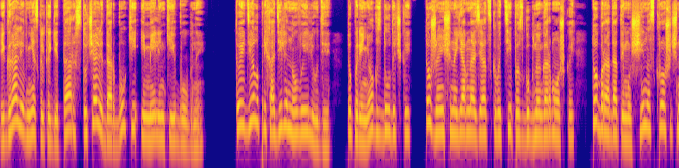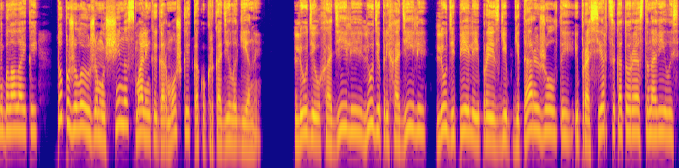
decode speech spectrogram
Играли в несколько гитар, стучали дарбуки и меленькие бубны. То и дело приходили новые люди. То паренек с дудочкой, то женщина явно азиатского типа с губной гармошкой, то бородатый мужчина с крошечной балалайкой, то пожилой уже мужчина с маленькой гармошкой, как у крокодила Гены. Люди уходили, люди приходили, Люди пели и про изгиб гитары желтой, и про сердце, которое остановилось,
